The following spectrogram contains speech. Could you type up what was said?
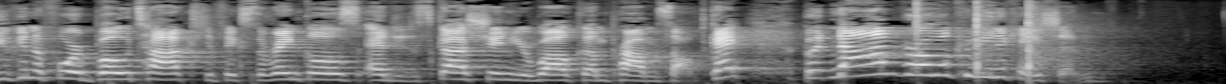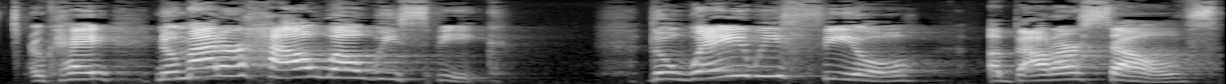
You can afford Botox to fix the wrinkles, end of discussion, you're welcome, problem solved, okay? But nonverbal communication, okay? No matter how well we speak, the way we feel about ourselves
